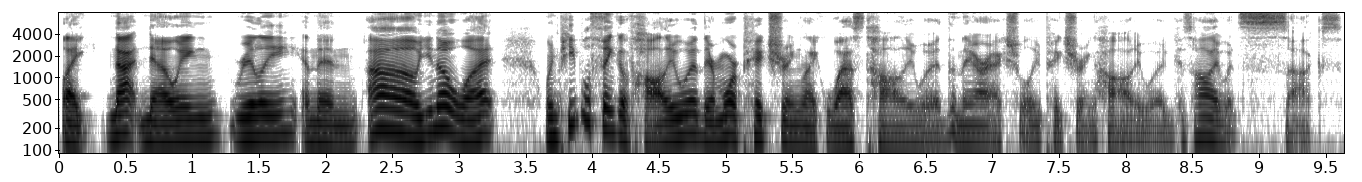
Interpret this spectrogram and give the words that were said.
Like not knowing really, and then oh, you know what? When people think of Hollywood, they're more picturing like West Hollywood than they are actually picturing Hollywood because Hollywood sucks.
